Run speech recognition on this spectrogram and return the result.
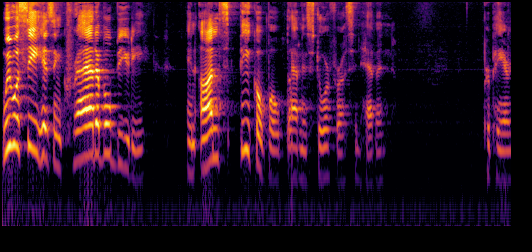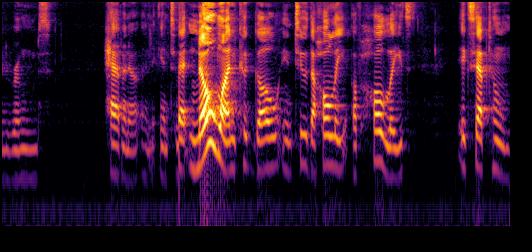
We will see his incredible beauty and unspeakable have in store for us in heaven. Preparing rooms, having a, an intimate that no one could go into the holy of holies except whom?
